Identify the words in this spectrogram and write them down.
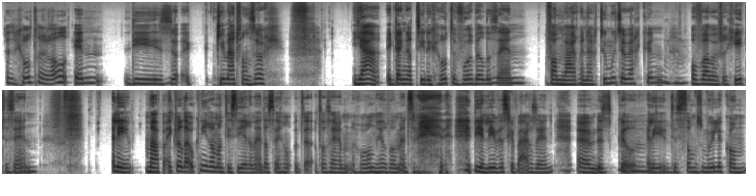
Een grotere rol in die klimaat van zorg. Ja, ik denk dat die de grote voorbeelden zijn van waar we naartoe moeten werken mhm. of wat we vergeten zijn. Allee, maar ik wil dat ook niet romantiseren. Hè. Dat zijn, er zijn gewoon heel veel mensen die in levensgevaar zijn. Um, dus ik wil, mm. het is soms moeilijk om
